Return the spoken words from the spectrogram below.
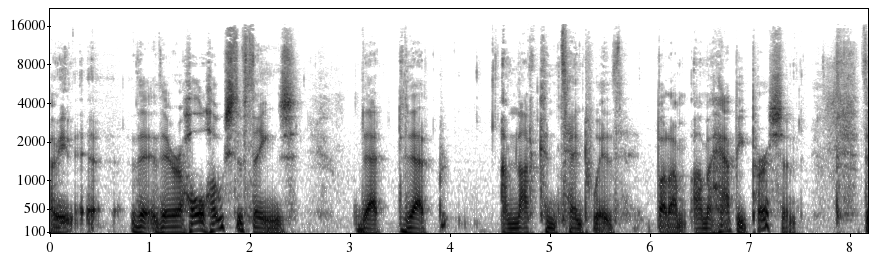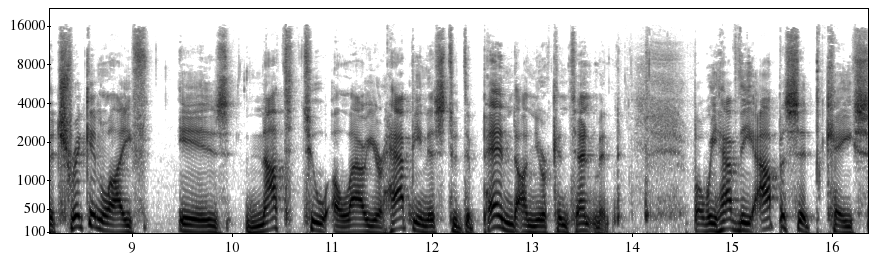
I mean, uh, there, there are a whole host of things that that I'm not content with, but I'm, I'm a happy person. The trick in life is not to allow your happiness to depend on your contentment. But we have the opposite case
